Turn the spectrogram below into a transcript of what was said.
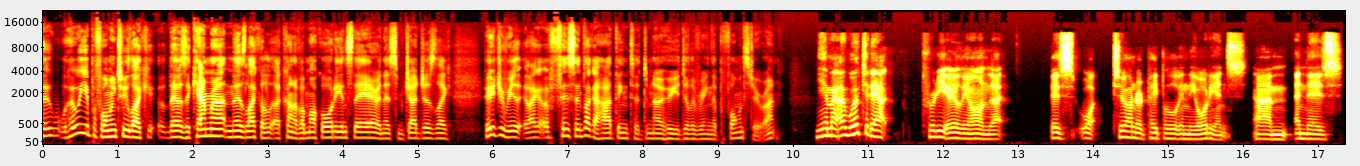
who who were you performing to? Like there was a camera and there's like a, a kind of a mock audience there, and there's some judges. Like who did you really like? It seems like a hard thing to, to know who you're delivering the performance to, right? Yeah, mate, I worked it out pretty early on that there's what 200 people in the audience, um, and there's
